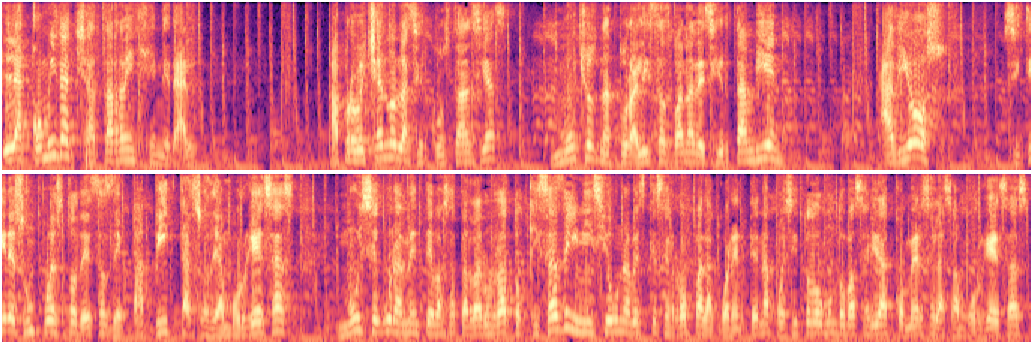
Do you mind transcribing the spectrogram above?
La comida chatarra en general, aprovechando las circunstancias, muchos naturalistas van a decir también, adiós, si tienes un puesto de esas de papitas o de hamburguesas, muy seguramente vas a tardar un rato. Quizás de inicio, una vez que se rompa la cuarentena, pues sí, todo el mundo va a salir a comerse las hamburguesas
